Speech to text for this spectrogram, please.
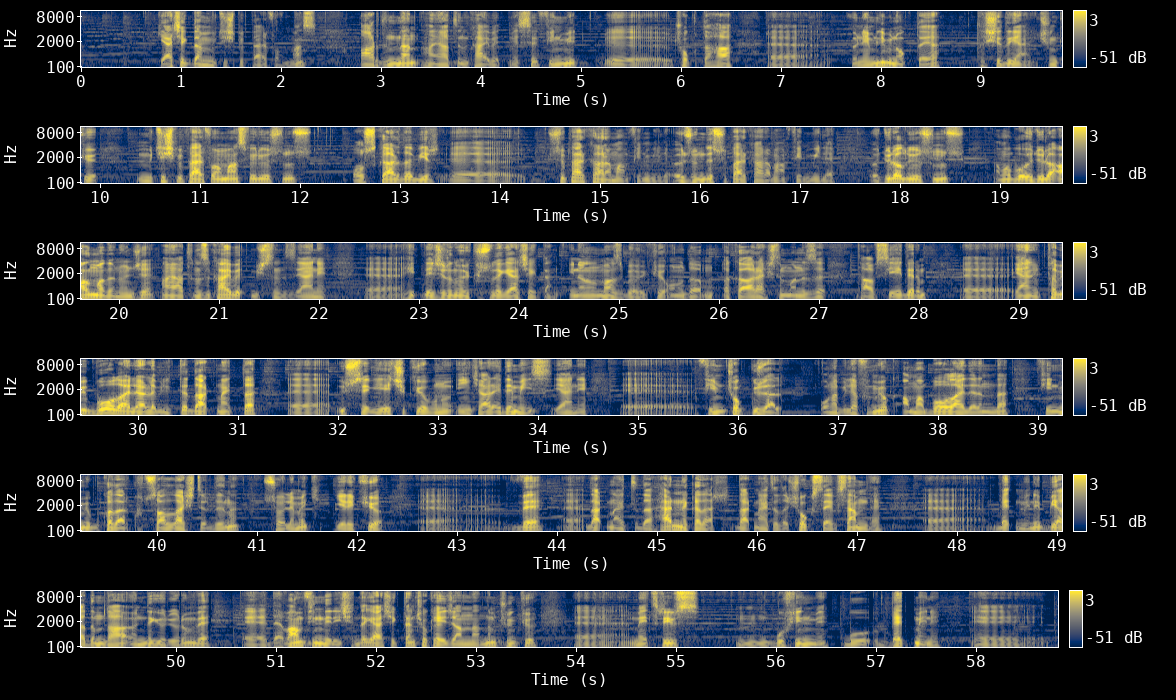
gerçekten müthiş bir performans. Ardından hayatını kaybetmesi filmi e, çok daha e, önemli bir noktaya taşıdı yani. Çünkü müthiş bir performans veriyorsunuz. Oscar'da bir e, süper kahraman filmiyle, özünde süper kahraman filmiyle ödül alıyorsunuz. ama bu ödülü almadan önce hayatınızı kaybetmişsiniz. Yani e, Heath öyküsü de gerçekten inanılmaz bir öykü. Onu da mutlaka araştırmanızı tavsiye ederim. E, yani tabii bu olaylarla birlikte Dark Knight'ta e, üst seviyeye çıkıyor bunu inkar edemeyiz. Yani e, film çok güzel ona bir lafım yok ama bu olayların da filmi bu kadar kutsallaştırdığını söylemek gerekiyor. Ee, ve e, Dark Knight'ı da her ne kadar Dark Knight'ı da çok sevsem de e, Batman'i bir adım daha önde görüyorum ve e, devam filmleri için de gerçekten çok heyecanlandım. Çünkü e, Matt Reeves bu filmi, bu Batman'i e,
